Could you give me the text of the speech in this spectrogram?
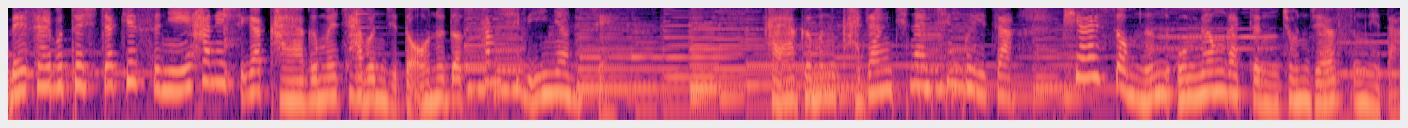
네살부터 시작했으니 한희 씨가 가야금을 잡은 지도 어느덧 32년째. 가야금은 가장 친한 친구이자 피할 수 없는 운명 같은 존재였습니다.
